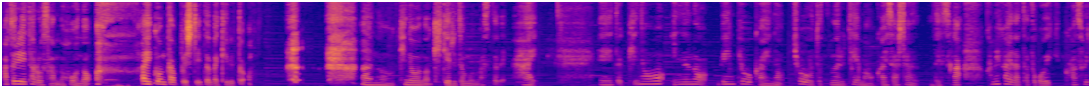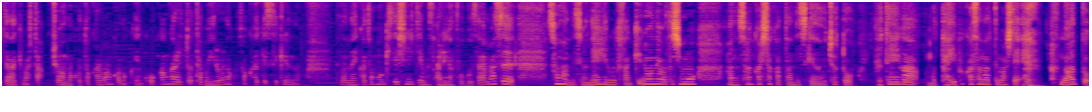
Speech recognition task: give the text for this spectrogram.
アトリエ太郎さんの方の アイコンタップしていただけると あの、昨日の聞けると思いますので、はい。えっ、ー、と、昨日、犬の勉強会の腸を整えるテーマを開催したのですが、神回だったとご意見、感想いただきました。腸のことからワンコの健康を考えると多分いろんなことを解決できるのではないかと本気で信じています。ありがとうございます。そうなんですよね、ひろみくさん。昨日ね、私も、あの、参加したかったんですけど、ちょっと予定がもうだいぶ重なってまして、あの、あと、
